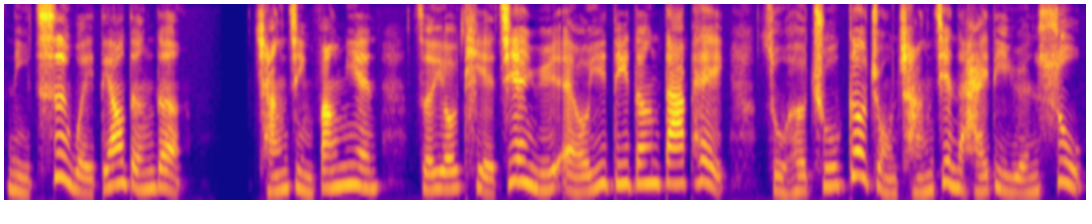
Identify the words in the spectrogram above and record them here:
拟刺尾雕等等。场景方面，则有铁剑与 LED 灯搭配，组合出各种常见的海底元素，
